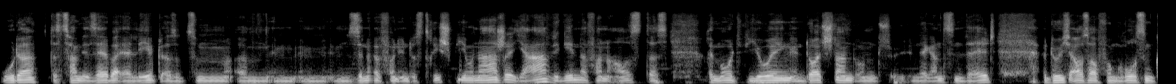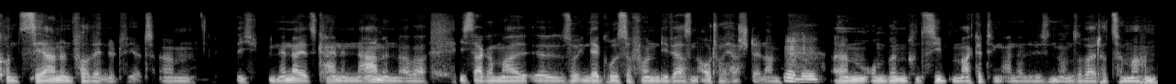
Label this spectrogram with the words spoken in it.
Oder, das haben wir selber erlebt, also zum ähm, im, im, im Sinne von Industriespionage, ja, wir gehen davon aus, dass Remote Viewing in Deutschland und in der ganzen Welt durchaus auch von großen Konzernen verwendet wird. Ähm, ich nenne da jetzt keinen Namen, aber ich sage mal äh, so in der Größe von diversen Autoherstellern, mhm. ähm, um im Prinzip Marketinganalysen und so weiter zu machen.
